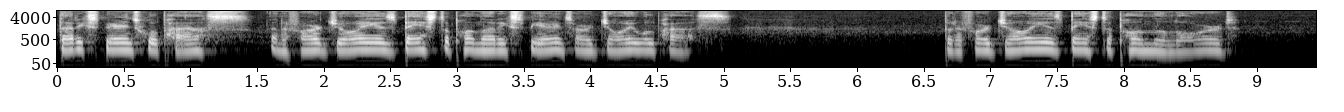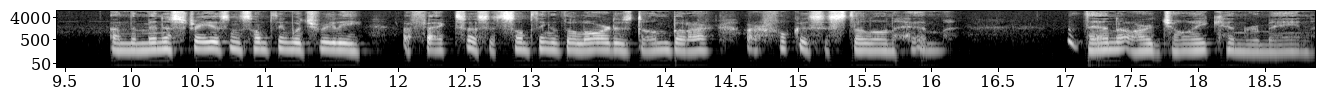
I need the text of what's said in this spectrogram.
That experience will pass, and if our joy is based upon that experience, our joy will pass. But if our joy is based upon the Lord, and the ministry isn't something which really affects us, it's something that the Lord has done, but our, our focus is still on Him, then our joy can remain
